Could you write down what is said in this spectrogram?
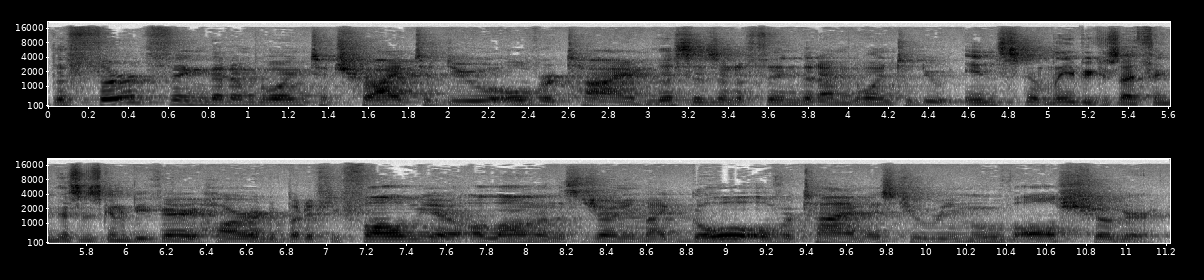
The third thing that I'm going to try to do over time, this isn't a thing that I'm going to do instantly because I think this is going to be very hard, but if you follow me along on this journey, my goal over time is to remove all sugar.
